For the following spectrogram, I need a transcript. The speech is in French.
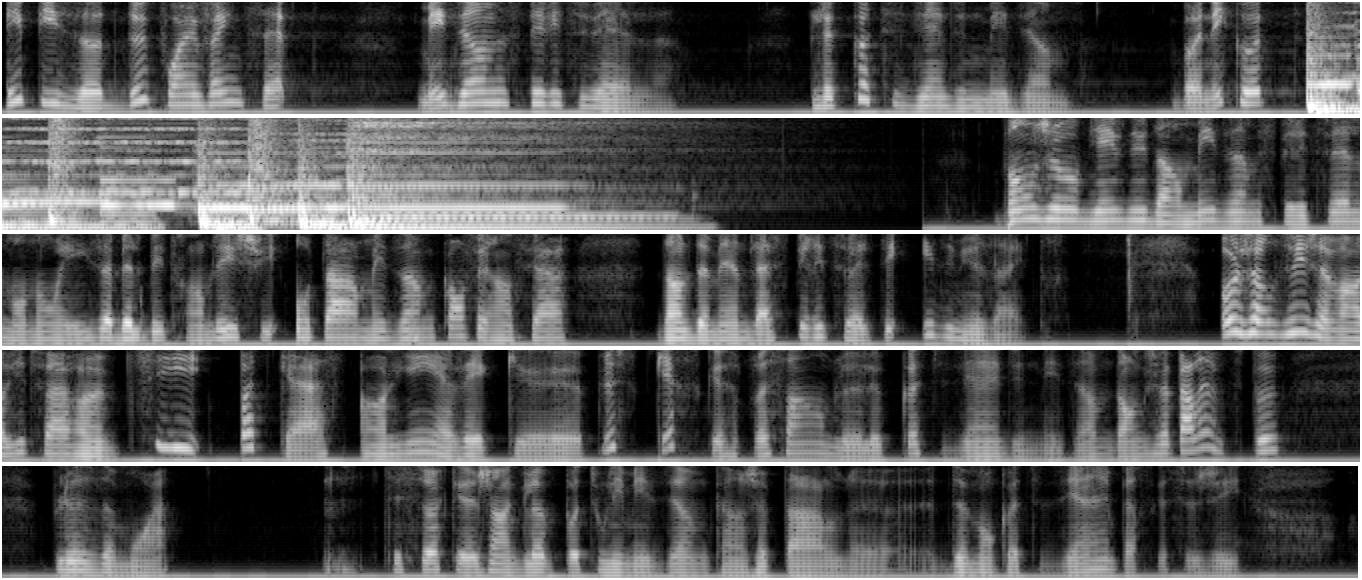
Épisode 2.27 Médium spirituel. Le quotidien d'une médium. Bonne écoute! Bonjour, bienvenue dans Médium spirituel. Mon nom est Isabelle B. Tremblay. Je suis auteur, médium, conférencière dans le domaine de la spiritualité et du mieux-être. Aujourd'hui, j'avais envie de faire un petit podcast en lien avec euh, plus qu'est-ce que ressemble le quotidien d'une médium. Donc, je vais parler un petit peu plus de moi. C'est sûr que j'englobe pas tous les médiums quand je parle euh, de mon quotidien parce que j'ai,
